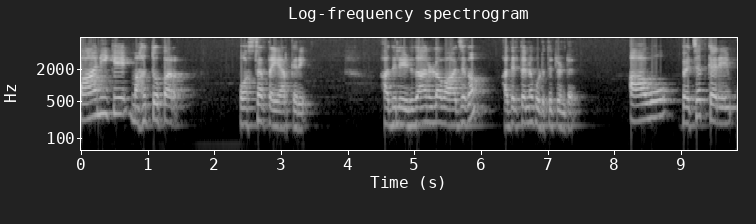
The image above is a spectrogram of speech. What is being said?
പാനി കെ മഹത്വപ്പർ പോസ്റ്റർ തയ്യാർക്കരെ. അതിൽ എഴുതാനുള്ള വാചകം അതിൽ തന്നെ കൊടുത്തിട്ടുണ്ട്. ആവോ ബജത് കരേം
